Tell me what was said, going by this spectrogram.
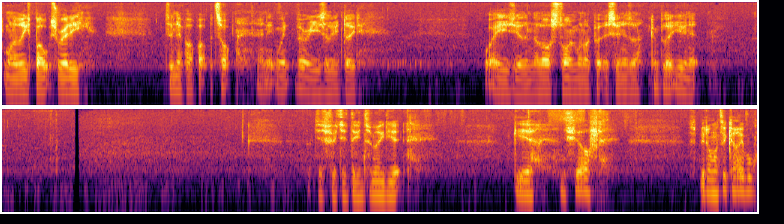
one of these bolts ready to nip up up the top and it went very easily indeed. Way easier than the last time when I put this in as a complete unit. Just fitted the intermediate gear and shaft. Speedometer cable.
